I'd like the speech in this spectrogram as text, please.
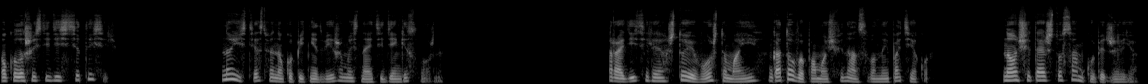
около 60 тысяч. Но, естественно, купить недвижимость на эти деньги сложно. Родители, что его, что мои, готовы помочь финансово на ипотеку. Но он считает, что сам купит жилье.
